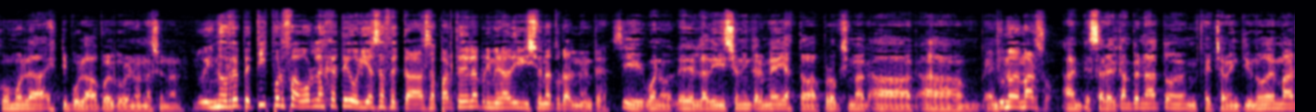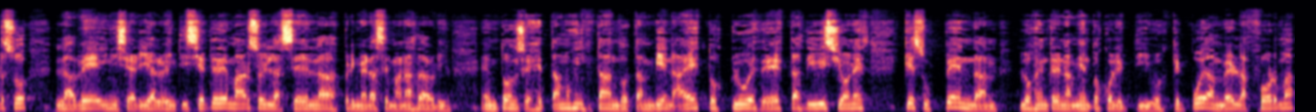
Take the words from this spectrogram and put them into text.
como la estipulada por el Gobierno Nacional. Luis, ¿nos repetís por favor las categorías afectadas, aparte de la primera división naturalmente? Sí, bueno, eh, la división intermedia estaba próxima a, a, 21 de marzo. a empezar el campeonato en fecha 21 de marzo, la B iniciaría el 27 de marzo y la C en las primeras semanas de abril. Entonces, estamos instando también a estos clubes de estas divisiones que suspendan los entrenamientos colectivos, que puedan ver la forma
